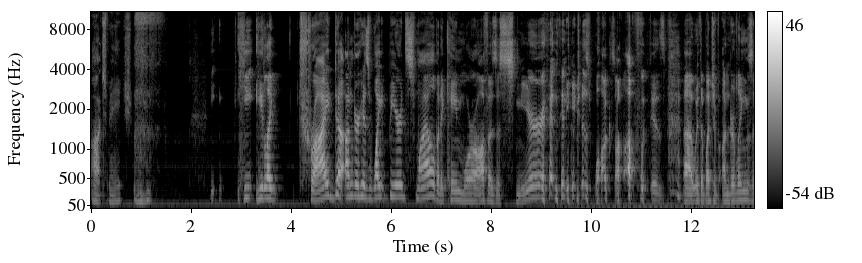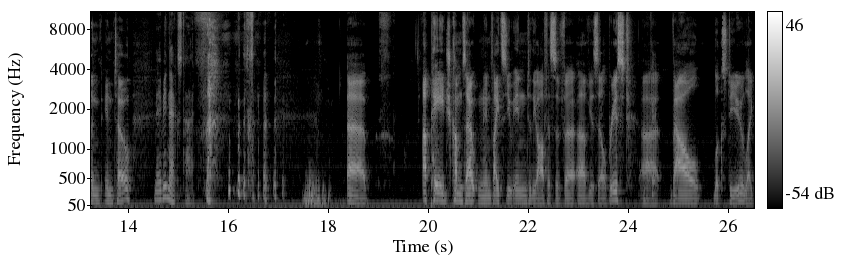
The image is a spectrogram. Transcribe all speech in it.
Archmage. he, he he like tried to under his white beard smile but it came more off as a sneer and then he just walks off with his uh, with a bunch of underlings in, in tow Maybe next time. uh, a page comes out and invites you into the office of uh, of Yazel Brist. Uh, Okay. Val looks to you like,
